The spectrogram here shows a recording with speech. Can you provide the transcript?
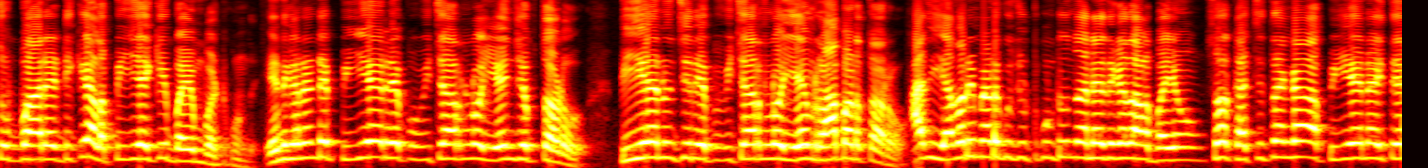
సుబ్బారెడ్డికి అలా పిఏకి భయం పట్టుకుంది. ఎందుకంటే పిఏ రేపు విచారణలో ఏం చెప్తాడు? పిఏ నుంచి రేపు విచారణలో ఏం రాబడతారో. అది ఎవరి మెడకు చుట్టుకుంటుందో అనేది కదా వాళ్ళ భయం. సో ఖచ్చితంగా పిఏనైతే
